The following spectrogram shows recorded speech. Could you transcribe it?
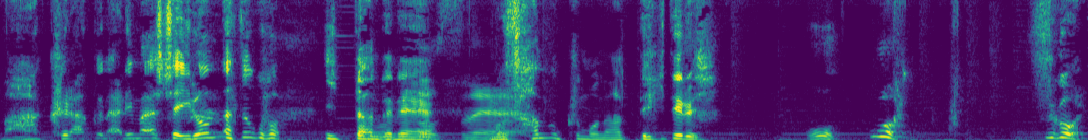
まあ、暗くなりました。いろんなとこ行ったんでそうねっ。すね。もう寒くもなってきてるし。おうわすごい。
